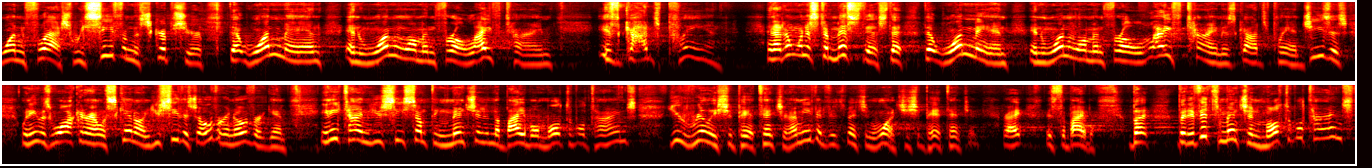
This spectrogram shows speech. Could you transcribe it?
one flesh. We see from the scripture that one man and one woman for a lifetime is God's plan. And I don't want us to miss this that, that one man and one woman for a lifetime is God's plan. Jesus, when he was walking around with skin on, you see this over and over again. Anytime you see something mentioned in the Bible multiple times, you really should pay attention. I mean, even if it's mentioned once, you should pay attention, right? It's the Bible. But, but if it's mentioned multiple times,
